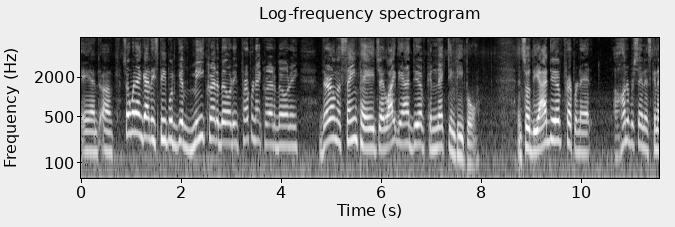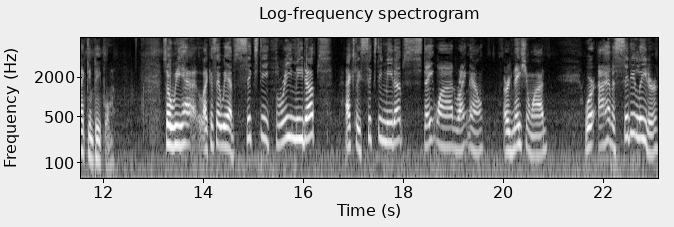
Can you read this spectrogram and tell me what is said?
and um, so when I got these people to give me credibility, PrepperNet credibility, they're on the same page. They like the idea of connecting people. And so the idea of PrepperNet 100% is connecting people. So we have, like I said, we have 63 meetups, actually 60 meetups statewide right now, or nationwide, where I have a city leader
